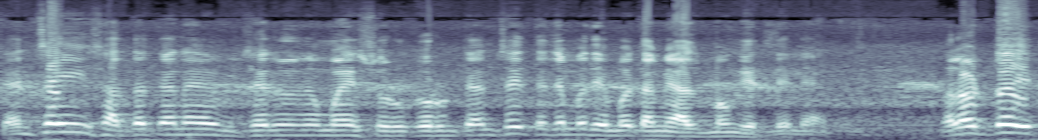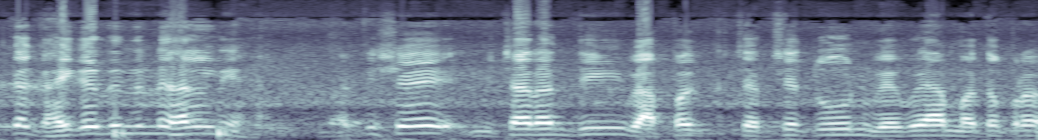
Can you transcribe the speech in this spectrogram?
त्यांचंही सातत्यानं विचारविनिमय सुरू करून त्यांचंही त्याच्यामध्ये मत आम्ही आजमावून घेतलेले आहे. मला वाटतं इतका घाईगर्दी निर्णय झालेला नाही हा. अतिशय विचारांती व्यापक चर्चेतून वेगळ्या मतप्र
